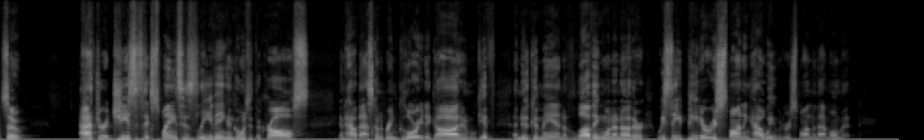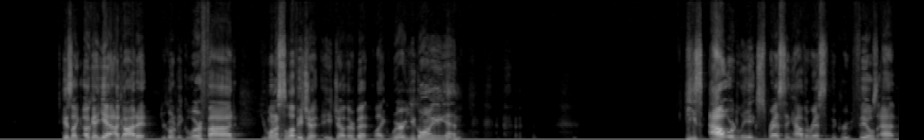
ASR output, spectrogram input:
So, after Jesus explains his leaving and going to the cross and how that's going to bring glory to God and will give a new command of loving one another, we see Peter responding how we would respond in that moment. He's like, okay, yeah, I got it. You're going to be glorified. You want us to love each, each other, but like, where are you going again? He's outwardly expressing how the rest of the group feels at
